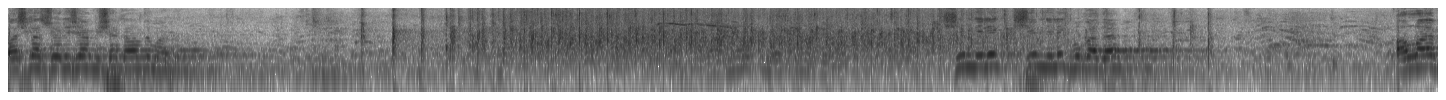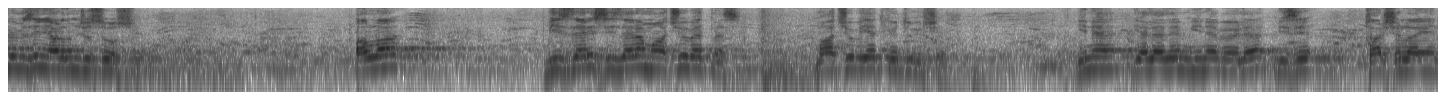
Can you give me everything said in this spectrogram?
Başka söyleyeceğim bir şey kaldı mı? Şimdilik şimdilik bu kadar. Allah hepimizin yardımcısı olsun. Allah bizleri sizlere mahcup etmesin. Mahcubiyet kötü bir şey. Yine gelelim yine böyle bizi karşılayın.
